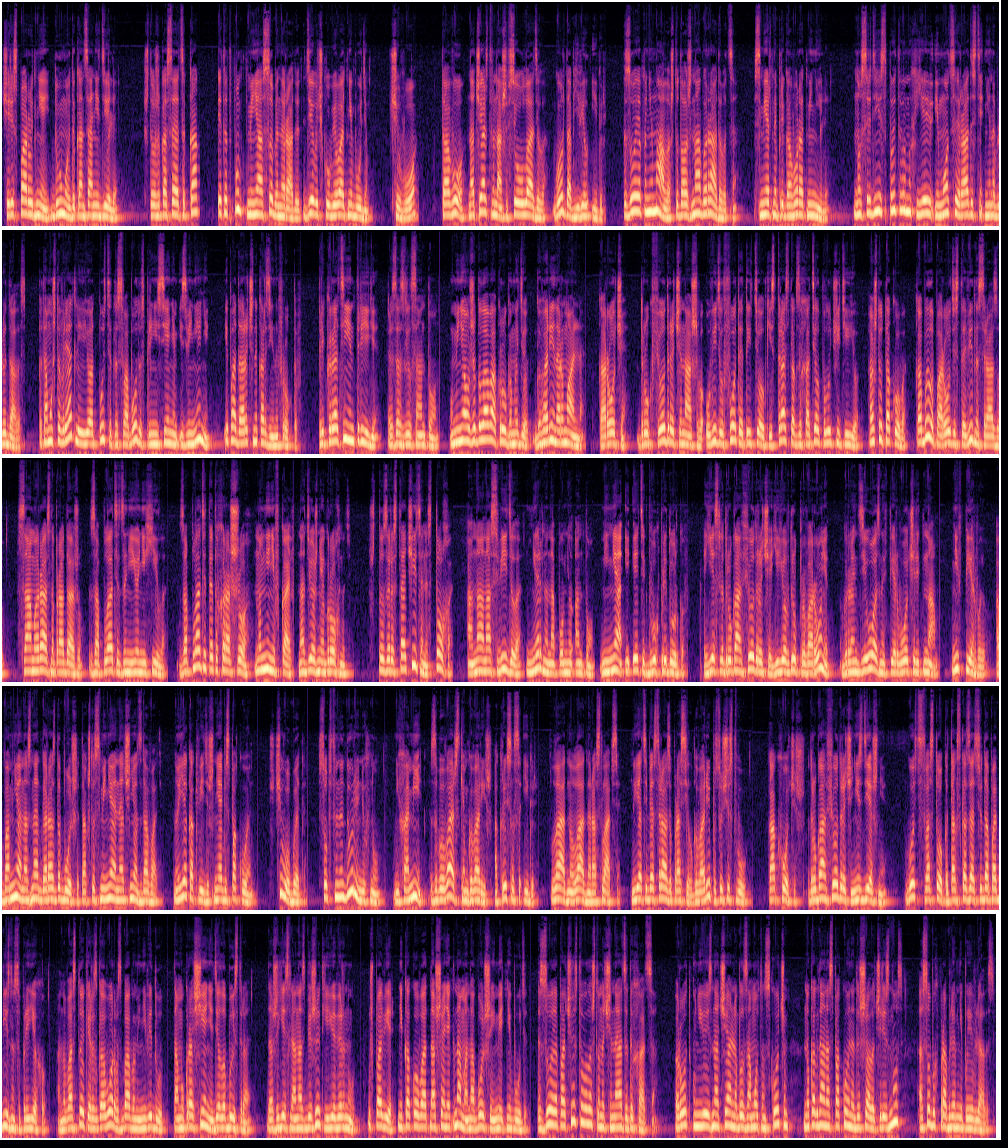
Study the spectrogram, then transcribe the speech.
«Через пару дней, думаю, до конца недели. Что же касается как, этот пункт меня особенно радует. Девочку убивать не будем». «Чего?» «Того, начальство наше все уладило», – гордо объявил Игорь. Зоя понимала, что должна бы радоваться. Смертный приговор отменили. Но среди испытываемых ею эмоций радости не наблюдалось, потому что вряд ли ее отпустят на свободу с принесением извинений и подарочной корзины фруктов. «Прекрати интриги!» – разозлился Антон. «У меня уже голова кругом идет. Говори нормально». Короче, друг Федоровича нашего увидел фото этой тёлки и страсть как захотел получить ее. А что такого? Кобыла породистая, видно сразу. В самый раз на продажу. Заплатит за нее нехило. Заплатит это хорошо, но мне не в кайф. Надежнее грохнуть. Что за расточительность, Тоха? Она нас видела, нервно напомнил Антон. Меня и этих двух придурков. Если друган Федоровича ее вдруг проворонит, грандиозный в первую очередь нам. Не в первую. Обо мне она знает гораздо больше, так что с меня и начнет сдавать. Но я, как видишь, не обеспокоен. С чего бы это? Собственной дурью нюхнул? Не хами, забываешь, с кем говоришь, окрысился Игорь. Ладно, ладно, расслабься. Но я тебя сразу просил, говори по существу. Как хочешь. Друган Федоровича не здешний. Гость с Востока, так сказать, сюда по бизнесу приехал. А на Востоке разговоров с бабами не ведут. Там украшение, дело быстрое. Даже если она сбежит, ее вернут. Уж поверь, никакого отношения к нам она больше иметь не будет. Зоя почувствовала, что начинает задыхаться. Рот у нее изначально был замотан скотчем, но когда она спокойно дышала через нос, особых проблем не появлялось.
